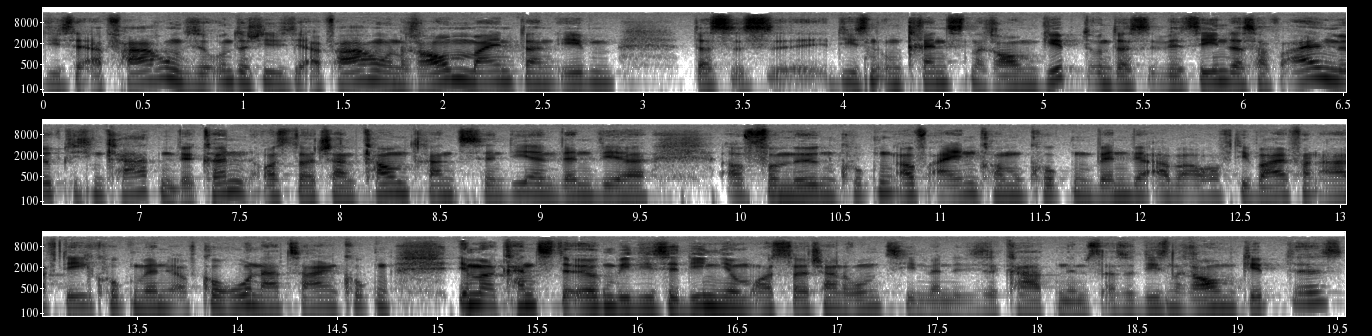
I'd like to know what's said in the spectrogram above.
diese Erfahrung, diese unterschiedliche Erfahrung. Und Raum meint dann eben, dass es äh, diesen umgrenzten Raum gibt. Und das, wir sehen das auf allen möglichen Karten. Wir können Ostdeutschland kaum transzendieren, wenn wir auf Vermögen gucken, auf Einkommen gucken, wenn wir aber auch auf die Wahl von AfD gucken, wenn wir auf Corona-Zahlen gucken. Immer kannst du irgendwie diese Linie um Ostdeutschland rumziehen, wenn du diese Karten nimmst. Also diesen Raum gibt es.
